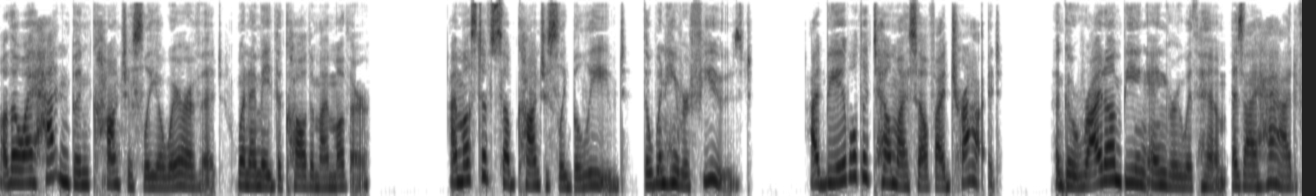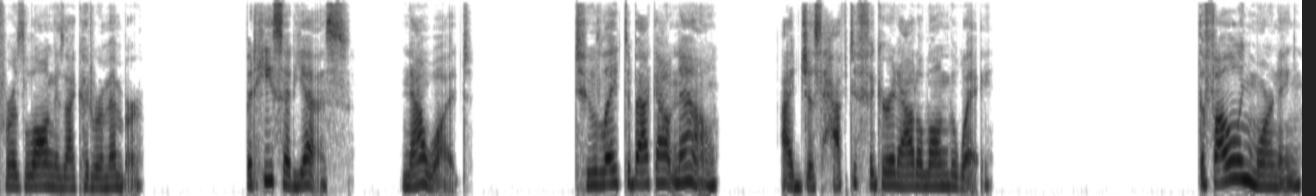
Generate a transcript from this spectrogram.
Although I hadn't been consciously aware of it when I made the call to my mother, I must have subconsciously believed that when he refused, I'd be able to tell myself I'd tried and go right on being angry with him as I had for as long as I could remember. But he said yes, now what? Too late to back out now. I'd just have to figure it out along the way. The following morning,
